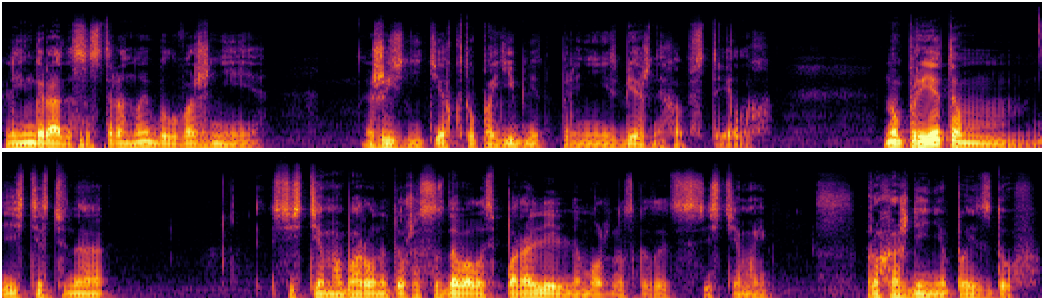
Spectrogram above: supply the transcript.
Ленинграда со страной был важнее жизни тех, кто погибнет при неизбежных обстрелах. Но при этом, естественно, система обороны тоже создавалась параллельно, можно сказать, с системой прохождения поездов.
